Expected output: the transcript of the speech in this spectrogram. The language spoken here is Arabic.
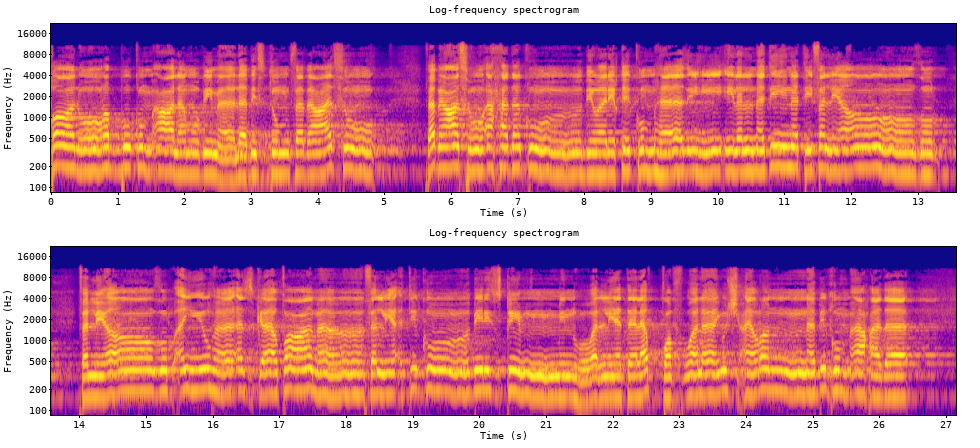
قالوا ربكم أعلم بما لبثتم فابعثوا فابعثوا أحدكم بورقكم هذه إلى المدينة فلينظر فلينظر أيها أزكى طعاما فليأتكم برزق منه وليتلطف ولا يشعرن بكم أحداً.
